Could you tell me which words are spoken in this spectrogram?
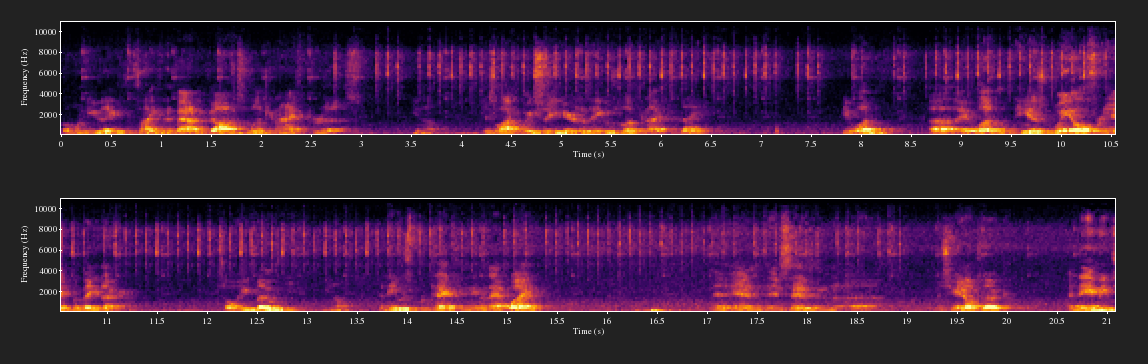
But when you leave thinking about it, God's looking after us, you know. It's like we see here that he was looking after David. It wasn't, uh, it wasn't his will for him to be there. So he moved him, you know, and he was protecting him in that way. And, and it says, and, Michelle took an image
